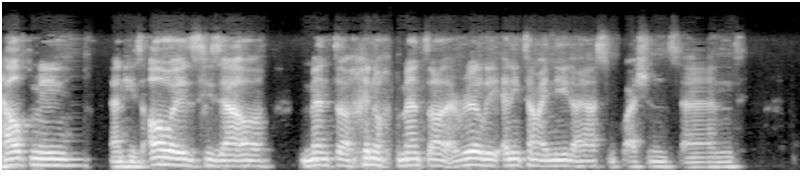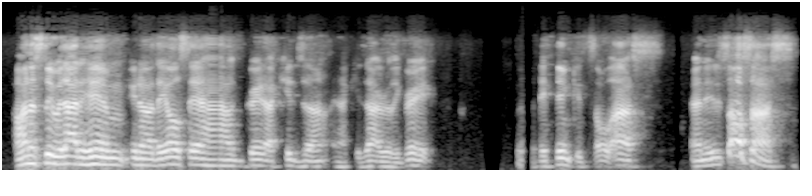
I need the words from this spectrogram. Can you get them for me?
helped me, and he's always he's our mentor, chinuch mentor. That really, anytime I need, I ask him questions. And honestly, without him, you know, they all say how great our kids are, and our kids are really great. But they think it's all us, and it's also us.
